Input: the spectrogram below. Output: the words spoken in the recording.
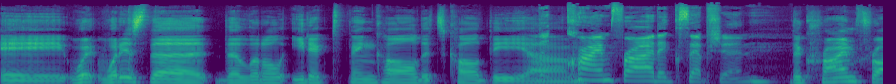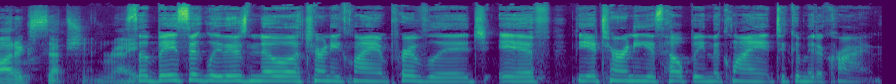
a what what is the the little edict thing called? It's called the the um, crime fraud exception. the crime fraud exception, right? So basically, there's no attorney-client privilege if the attorney is helping the client to commit a crime.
